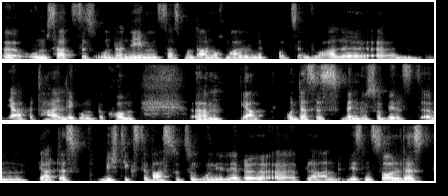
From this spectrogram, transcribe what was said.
äh, Umsatz des Unternehmens, dass man da nochmal eine prozentuale ähm, ja, Beteiligung bekommt. Ähm, ja, und das ist, wenn du so willst, ähm, ja, das Wichtigste, was du zum Unilevel-Plan äh, wissen solltest.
